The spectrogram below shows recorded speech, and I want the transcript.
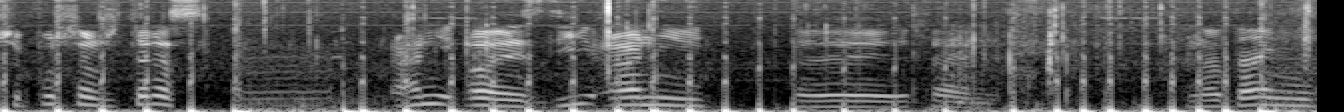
Przypuszczam, że teraz ani OSD, ani yy, ten nadajnik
